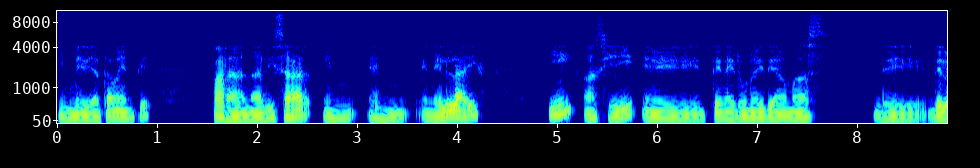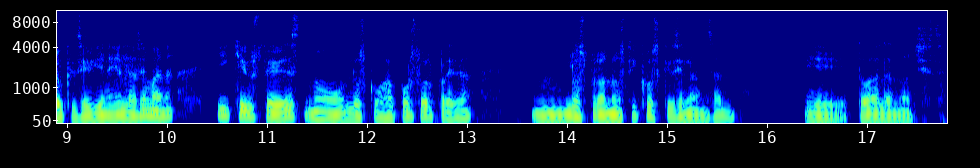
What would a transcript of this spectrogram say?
inmediatamente para analizar en, en el live y así eh, tener una idea más de, lo que se viene en la semana y que ustedes no los coja por sorpresa mm, los pronósticos que se lanzan eh, todas las noches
